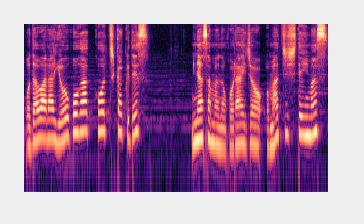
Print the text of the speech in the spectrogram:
小田原養護学校近くです。皆様のご来場お待ちしています。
